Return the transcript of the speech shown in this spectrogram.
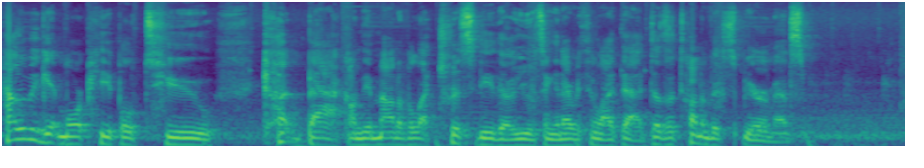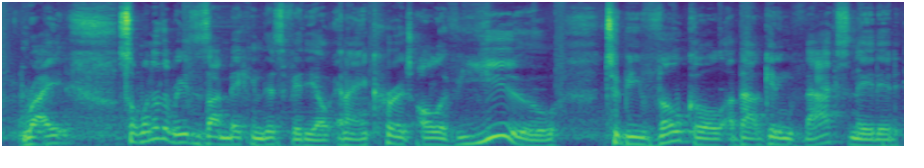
How do we get more people to cut back on the amount of electricity they're using and everything like that? Does a ton of experiments right? So one of the reasons I'm making this video, and I encourage all of you to be vocal about getting vaccinated,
